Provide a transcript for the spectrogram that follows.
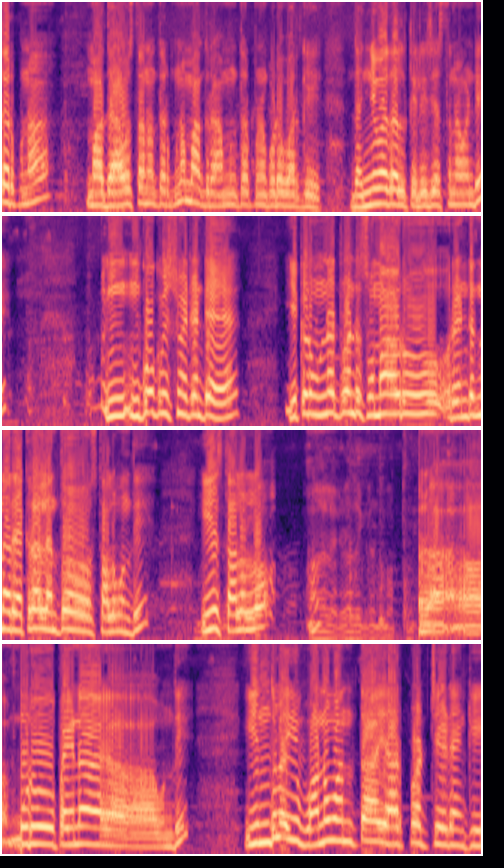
తరపున మా దేవస్థానం తరపున మా గ్రామం తరపున కూడా వారికి ధన్యవాదాలు తెలియజేస్తున్నామండి. ఇంకొక విషయం ఏంటంటే ఇక్కడ ఉన్నటువంటి సుమారు రెండున్నర ఎకరాలు ఎంతో స్థలం ఉంది. ఈ స్థలంలో మూడు పైన ఉంది. ఇందులో ఈ వనం అంతా ఏర్పాటు చేయడానికి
